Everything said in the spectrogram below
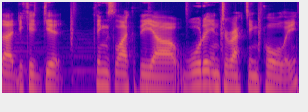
that you could get things like the uh, water interacting poorly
